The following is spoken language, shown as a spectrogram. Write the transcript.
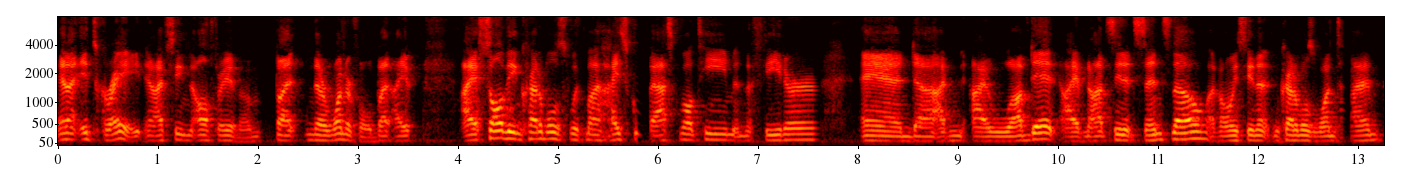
and I, it's great, and I've seen all three of them, but they're wonderful. But I, I saw The Incredibles with my high school basketball team in the theater, and uh, I, I loved it. I have not seen it since, though. I've only seen it Incredibles one time.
